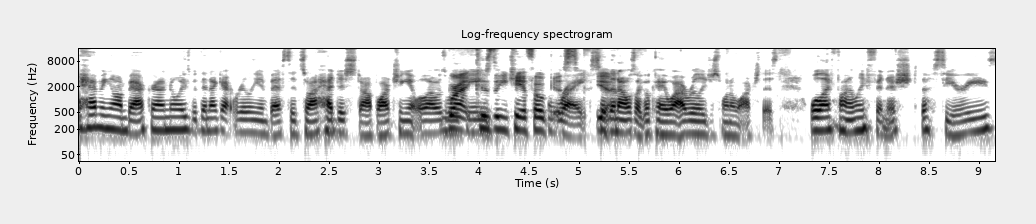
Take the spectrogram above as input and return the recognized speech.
having on background noise, but then I got really invested, so I had to stop watching it while I was working. Right, because then you can't focus. right. So yeah. then I was like, okay, well, I really just want to watch this. Well, I finally finished the series.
